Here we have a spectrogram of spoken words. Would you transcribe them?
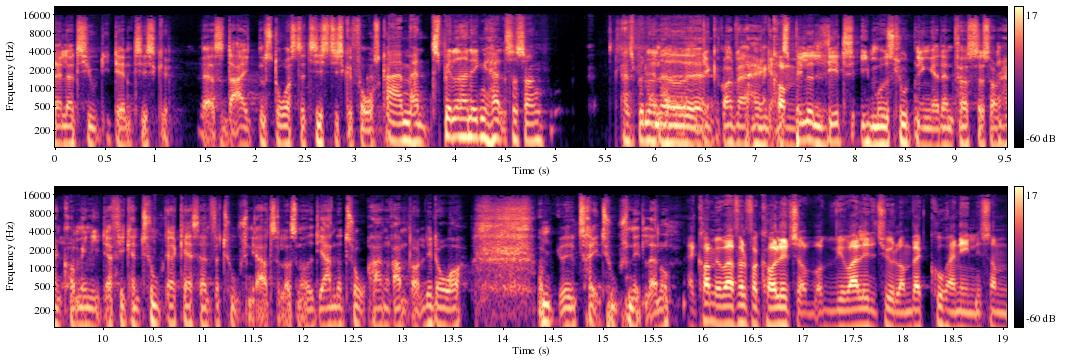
relativt identiske. Altså, der er ikke den store statistiske forskel. Nej, men han spillede han ikke en halv sæson. Han spillede Han havde, øh, det kan godt være, at han, kom- han spillede lidt imod slutningen af den første sæson, han kom ind i. Der fik han to, der kastede han for 1000 yards eller sådan noget. De andre to har han ramt over- lidt over om øh, 3000 et eller andet. han kom jo i hvert fald fra college, og vi var lidt i tvivl om, hvad kunne han egentlig som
